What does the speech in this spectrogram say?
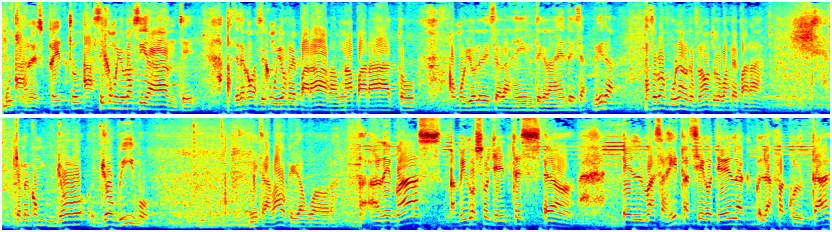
Mucho respeto. Así como yo lo hacía antes, así, como, así como yo reparaba un aparato, como yo le decía a la gente, que la gente decía, mira, dáselo a fulano, que fulano te lo va a reparar. Yo, me, yo, yo vivo mi trabajo que yo hago ahora. Además, amigos oyentes, eh, el masajista ciego tiene la, la facultad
